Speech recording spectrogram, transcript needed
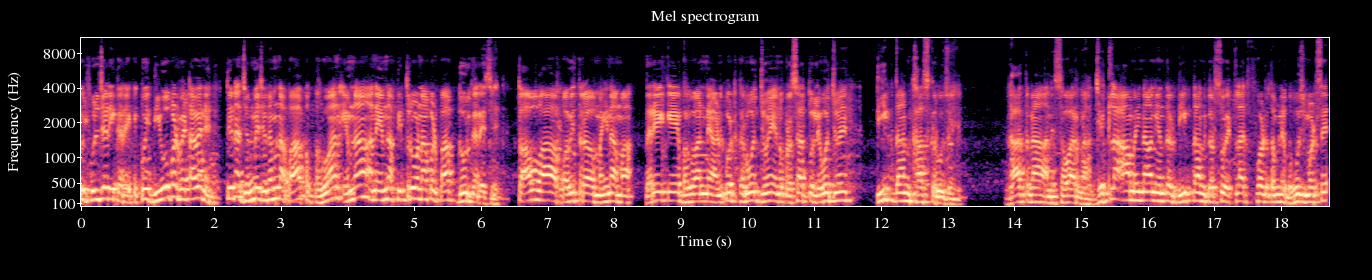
કોઈ ફૂલઝડી કરે કે કોઈ દીવો પણ બેઠાવે ને, તો એના જન્મે જન્મના પાપ ભગવાન એમના અને એમના પિતૃઓના પણ પાપ દૂર કરે છે. તો આવો આ પવિત્ર મહિનામાં દરેકે ભગવાનને અણકોટ કરવો જ જોઈએ, એનો પ્રસાદ તો લેવો જ જોઈએ, દીપદાન ખાસ કરવું જોઈએ. રાતના અને સવારના જેટલા આ મહિનાની અંદર દીપદાન કરશો એટલા જ ફળ તમને બહુ જ મળશે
